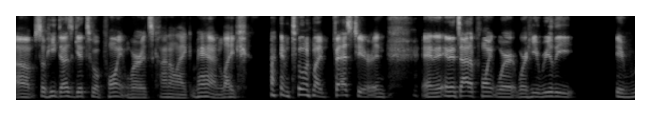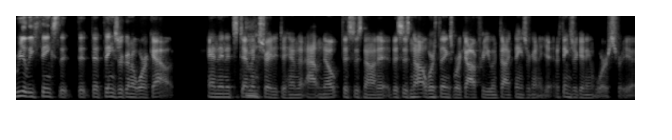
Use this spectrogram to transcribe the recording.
Um, so he does get to a point where it's kind of like, man, like I am doing my best here, and and and it's at a point where where he really, it really thinks that that, that things are going to work out and then it's demonstrated yeah. to him that oh, nope this is not it. This is not where things work out for you. In fact things are going to get or things are getting worse for you.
